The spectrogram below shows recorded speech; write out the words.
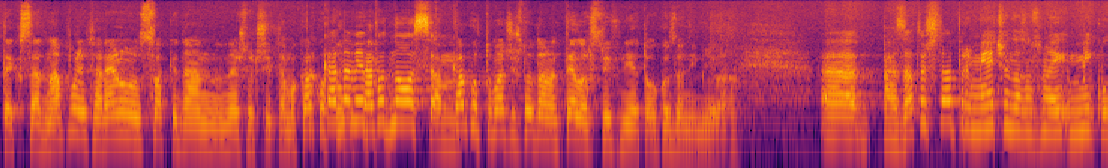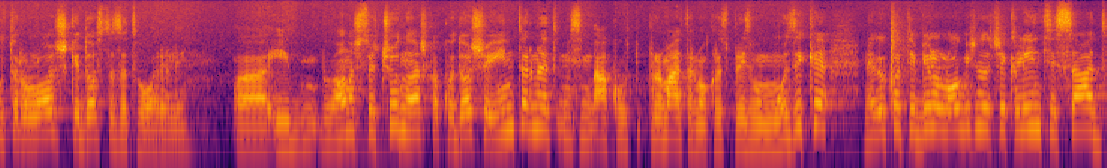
tek sad napuniti arenu, svaki dan nešto čitamo. Kako kad nam je pod nosom? Kako tumačiš to da nam Taylor Swift nije toliko zanimljiva? E, pa zato što ja primjećujem da smo mi kulturološki dosta zatvorili I ono što je čudno, znaš, kako je došao internet, mislim, ako promatramo kroz prizmu muzike, nekako ti je bilo logično da će klinci sad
